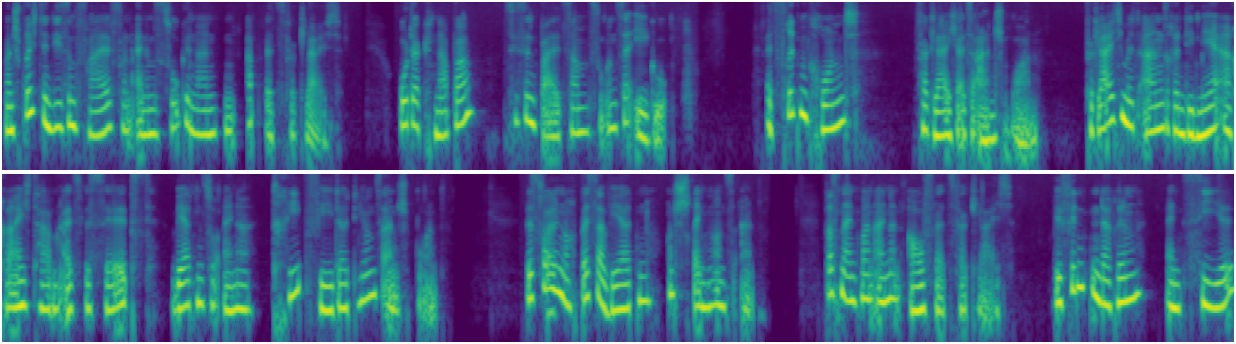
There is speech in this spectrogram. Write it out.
Man spricht in diesem Fall von einem sogenannten Abwärtsvergleich. Oder knapper, sie sind balsam für unser Ego. Als dritten Grund Vergleich als Ansporn. Vergleiche mit anderen, die mehr erreicht haben als wir selbst, werden zu einer Triebfeder, die uns anspornt. Wir sollen noch besser werden und strengen uns an. Das nennt man einen Aufwärtsvergleich. Wir finden darin ein Ziel,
